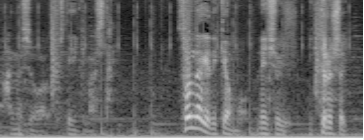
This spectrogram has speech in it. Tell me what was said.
ー、話をしていきました。そんなわけで今日も練習いってらっしゃい。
